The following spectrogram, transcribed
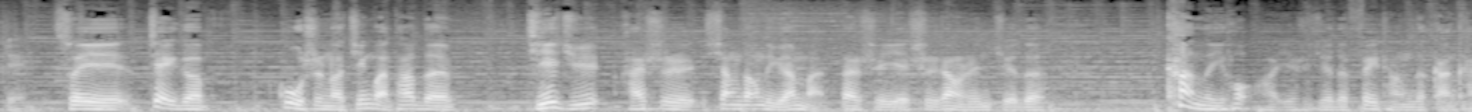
对，对，所以这个故事呢，尽管它的结局还是相当的圆满，但是也是让人觉得看了以后啊，也是觉得非常的感慨。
